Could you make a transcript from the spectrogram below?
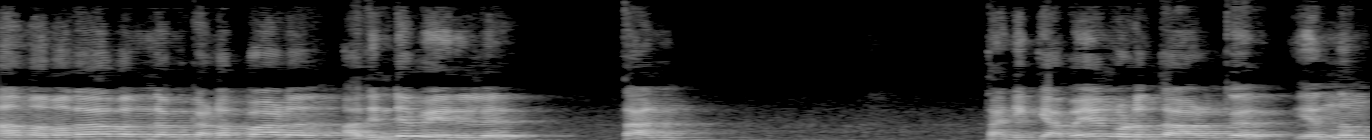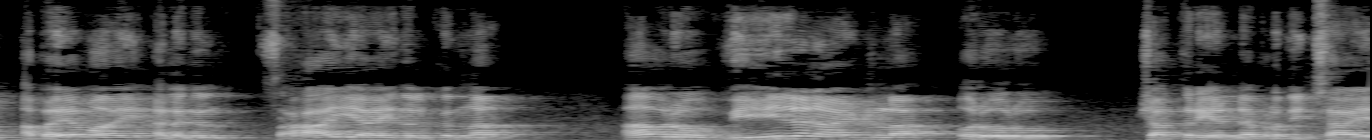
ആ മമതാബന്ധം കടപ്പാട് അതിന്റെ പേരിൽ താൻ തനിക്ക് അഭയം കൊടുത്ത ആൾക്ക് എന്നും അഭയമായി അല്ലെങ്കിൽ സഹായിയായി നിൽക്കുന്ന ആ ഒരു വീരനായിട്ടുള്ള ഒരു ഒരു ക്ഷത്രിയന്റെ പ്രതിച്ഛായ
